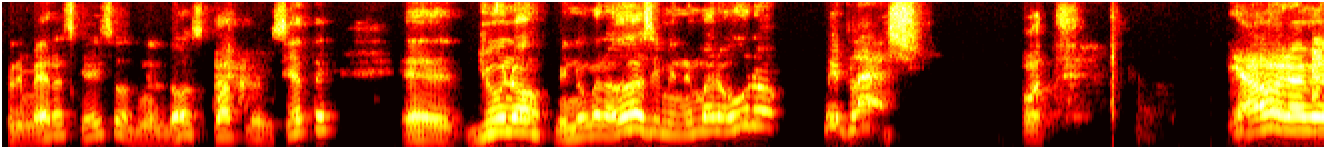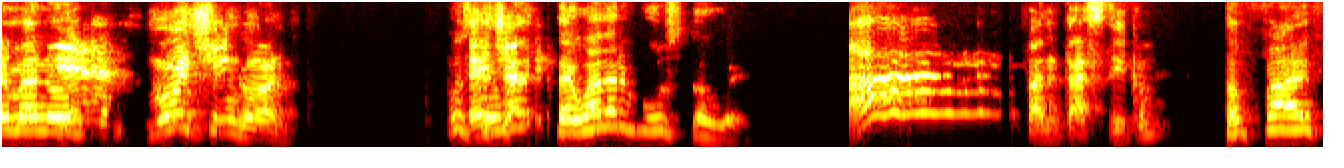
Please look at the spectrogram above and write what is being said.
primeras que hizo, 2002, 4 y 7. Eh, Juno, mi número 2. Y mi número 1, Whiplash. Put. Y ahora, mi hermano. muy chingón. Pues te voy, te voy, a dar gusto, güey. Ah, fantástico. Top 5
